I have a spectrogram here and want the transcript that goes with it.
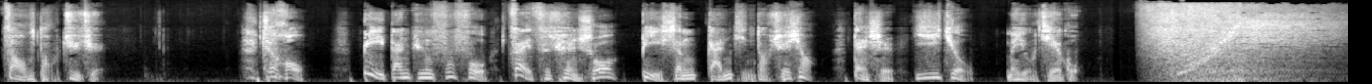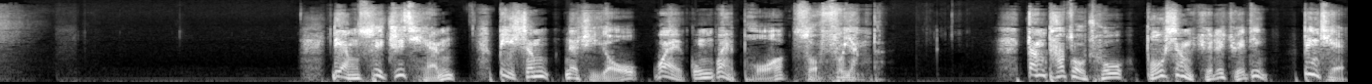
遭到拒绝。之后，毕丹军夫妇再次劝说毕生赶紧到学校，但是依旧没有结果。两岁之前，毕生那是由外公外婆所抚养的。当他做出不上学的决定，并且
